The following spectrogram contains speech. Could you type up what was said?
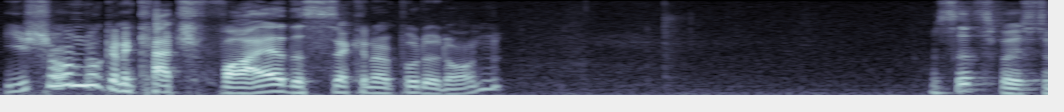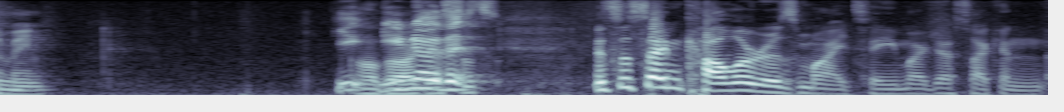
you sure I'm not gonna catch fire the second I put it on? what's that supposed to mean? You, Although you know guess that it's, it's the same color as my team. I guess I can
